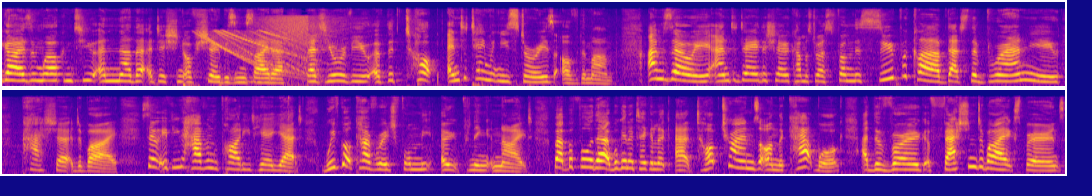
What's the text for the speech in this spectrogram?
guys, and welcome to another edition of Showbiz Insider. That's your review of the top entertainment news stories of the month. I'm Zoe, and today the show comes to us from the Super Club. That's the brand new Pacha Dubai. So if you haven't partied here yet, we've got coverage from the opening night. But before that, we're going to take a look at top trends on the catwalk at the Vogue Fashion Dubai experience.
